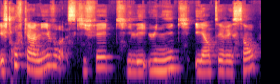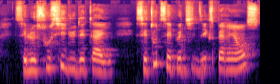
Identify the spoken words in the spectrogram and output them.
Et je trouve qu'un livre, ce qui fait qu'il est unique et intéressant, c'est le souci du détail. C'est toutes ces petites expériences.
